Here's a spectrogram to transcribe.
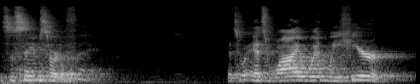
It's the same sort of thing. It's, it's why when we hear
